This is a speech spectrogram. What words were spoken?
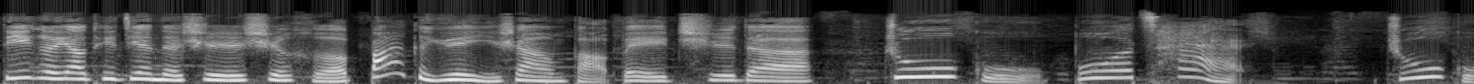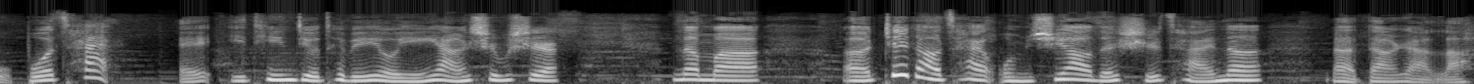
第一个要推荐的是适合八个月以上宝贝吃的猪骨菠菜。猪骨菠菜，哎，一听就特别有营养，是不是？那么，呃，这道菜我们需要的食材呢？那当然了，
